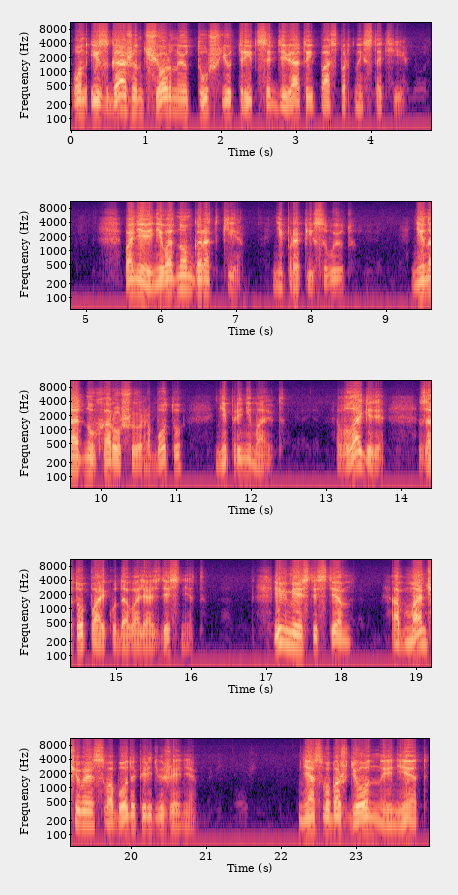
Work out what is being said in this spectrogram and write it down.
он изгажен черную тушью 39-й паспортной статьи. По ней ни в одном городке не прописывают, ни на одну хорошую работу не принимают. В лагере зато пайку давали, а здесь нет. И вместе с тем обманчивая свобода передвижения – не освобожденные, нет,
